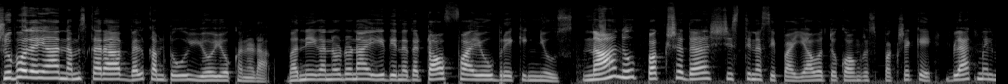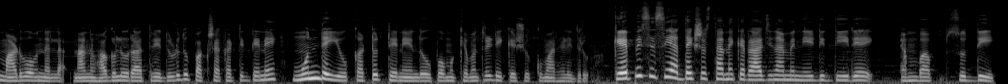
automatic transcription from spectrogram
ಶುಭೋದಯ, ನಮಸ್ಕಾರ, ವೆಲ್ಕಮ್ ಟು ಯೋಯೋ ಕನ್ನಡ. ಬನ್ನೀಗ ನೋಡೋಣ ಈ ದಿನದ ಟಾಪ್ ಫೈವ್ ಬ್ರೇಕಿಂಗ್ ನ್ಯೂಸ್. ನಾನು ಪಕ್ಷದ ಶಿಸ್ತಿನ ಸಿಪಾಯಿ, ಯಾವತ್ತು ಕಾಂಗ್ರೆಸ್ ಪಕ್ಷಕ್ಕೆ ಬ್ಲಾಕ್ ಮೇಲ್ ಮಾಡುವವನಲ್ಲ. ನಾನು ಹಗಲು ರಾತ್ರಿ ದುಡಿದು ಪಕ್ಷ ಕಟ್ಟಿದ್ದೇನೆ, ಮುಂದೆಯೂ ಕಟ್ಟುತ್ತೇನೆ ಎಂದು ಉಪಮುಖ್ಯಮಂತ್ರಿ ಡಿಕೆ ಶಿವಕುಮಾರ್ ಹೇಳಿದರು. ಕೆಪಿಸಿಸಿ ಅಧ್ಯಕ್ಷ ಸ್ಥಾನಕ್ಕೆ ರಾಜೀನಾಮೆ ನೀಡಿದ್ದೀರೇ ಎಂಬ ಸುದ್ದಿ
